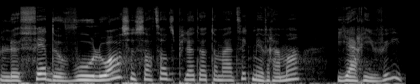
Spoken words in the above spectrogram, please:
Le fait de vouloir se sortir du pilote automatique, mais vraiment y arriver,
